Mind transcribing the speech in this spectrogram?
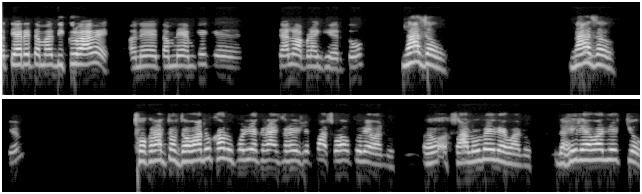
અત્યારે તમારો દીકરો આવે અને તમને એમ કે ચાલો આપણા ઘેર તો. ના જવું. ના જવું. કેમ? છોકરા તો જવાનું ખરું પણ એક રાત રહે છે પાછું આવતું રહેવાનું. સારું નહીં રહેવાનું. નહીં રહેવા કયો.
